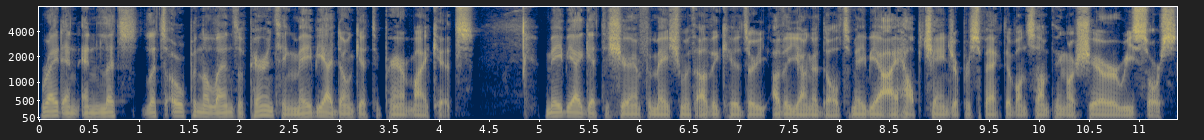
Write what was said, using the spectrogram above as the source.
Right. And and let's let's open the lens of parenting. Maybe I don't get to parent my kids. Maybe I get to share information with other kids or other young adults. Maybe I help change a perspective on something or share a resource.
